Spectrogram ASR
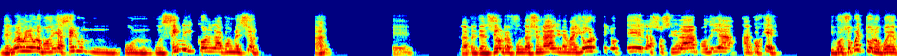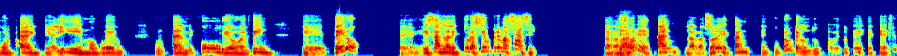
de alguna manera uno podría hacer un, un, símil con la convención. ¿ah? Eh, la pretensión refundacional era mayor de lo que la sociedad podía acoger. Y por supuesto uno puede culpar al imperialismo, puede culpar al mercurio, en fin, eh, pero eh, esa es la lectura siempre más fácil. Las razones, están, las razones están en tu propia conducta, porque tú tienes que esperar que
